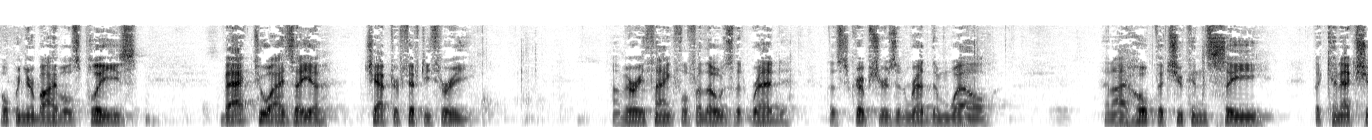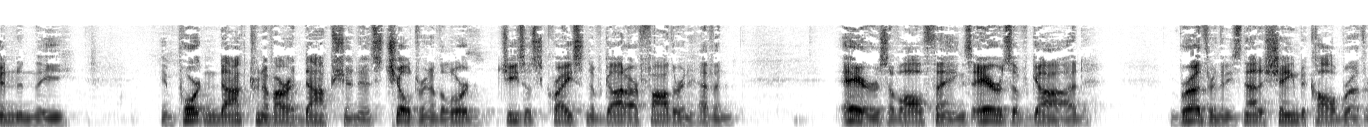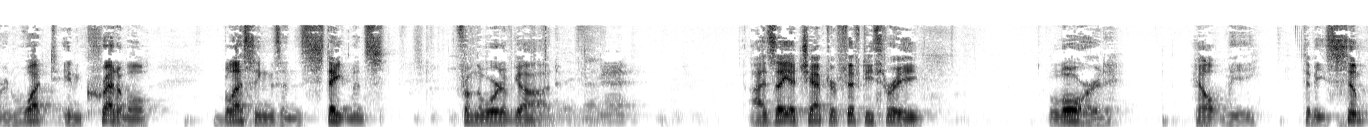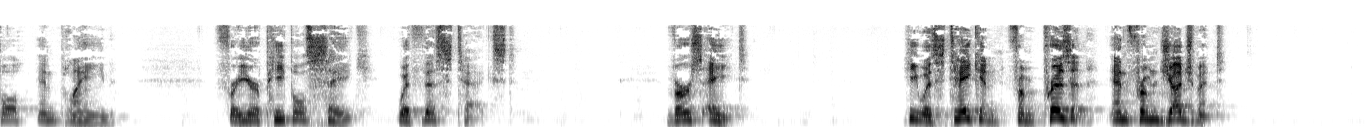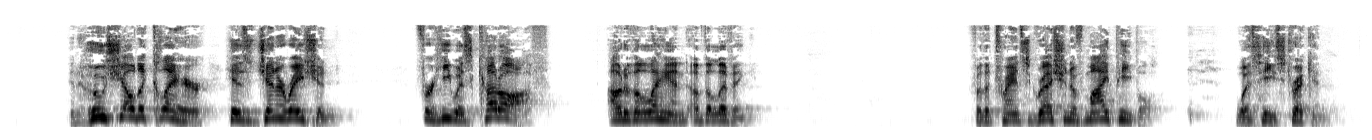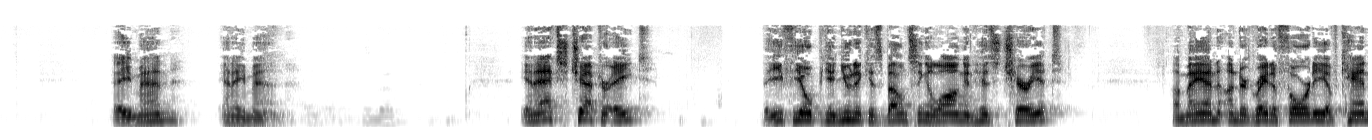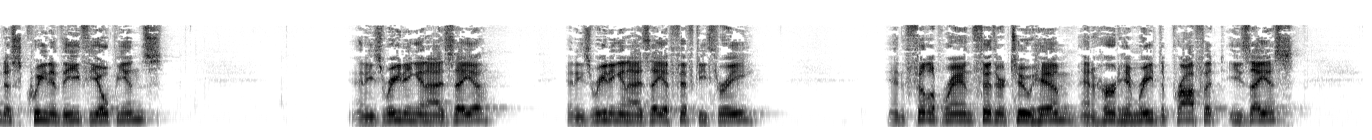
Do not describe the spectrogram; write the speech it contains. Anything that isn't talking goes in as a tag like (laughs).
Open your Bibles, please, back to Isaiah chapter 53. I'm very thankful for those that read the scriptures and read them well. And I hope that you can see the connection and the important doctrine of our adoption as children of the Lord Jesus Christ and of God our Father in heaven, heirs of all things, heirs of God, brethren that he's not ashamed to call brethren. What incredible blessings and statements from the Word of God. Amen. Isaiah chapter 53 Lord, help me to be simple and plain for your people's sake with this text. Verse 8 He was taken from prison and from judgment. And who shall declare his generation? For he was cut off out of the land of the living. For the transgression of my people was he stricken. Amen and amen. In Acts chapter 8, the Ethiopian eunuch is bouncing along in his chariot. A man under great authority of Candace, queen of the Ethiopians. And he's reading in Isaiah and he's reading in Isaiah 53. And Philip ran thither to him and heard him read the prophet Isaiah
